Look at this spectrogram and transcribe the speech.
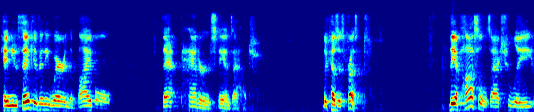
Can you think of anywhere in the Bible that pattern stands out? Because it's present. The apostles actually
